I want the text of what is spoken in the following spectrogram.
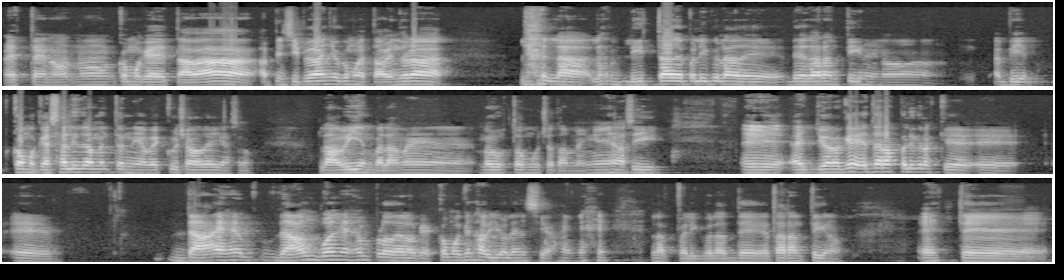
Este, no, no, como que estaba, al principio de año, como estaba viendo la, la, la- la lista de películas de, de Tarantino y no, como que esa literalmente ni había escuchado de ella, so, la vi, en verdad me, me gustó mucho también, es así, eh, eh, yo creo que es de las películas que eh, eh, da, da un buen ejemplo de lo que es como que la violencia en las películas de Tarantino. Este,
